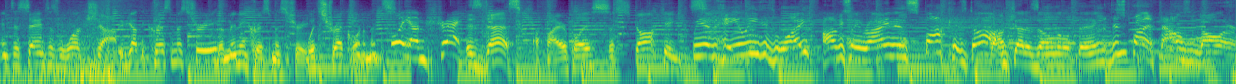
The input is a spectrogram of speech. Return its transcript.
into Santa's workshop. We've got the Christmas tree, the mini Christmas tree with Shrek ornaments. Boy, I'm Shrek. His desk, a fireplace, the stockings. We have Haley, his wife, obviously Ryan, and Spock, his dog. Bob got his own little thing. This is probably a thousand dollar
